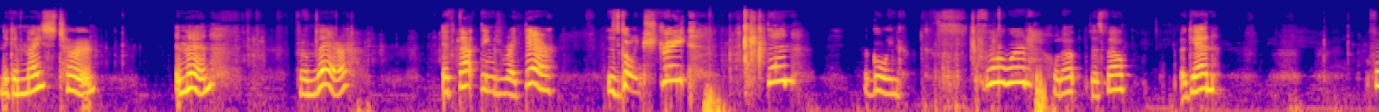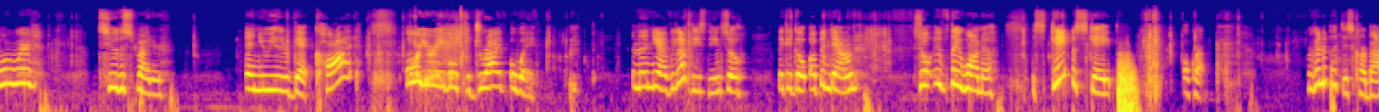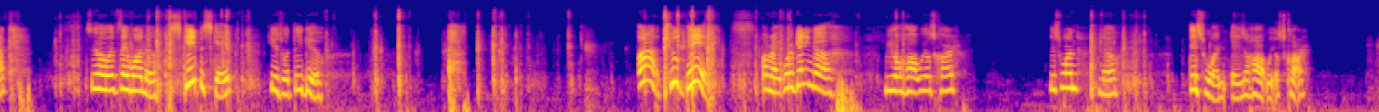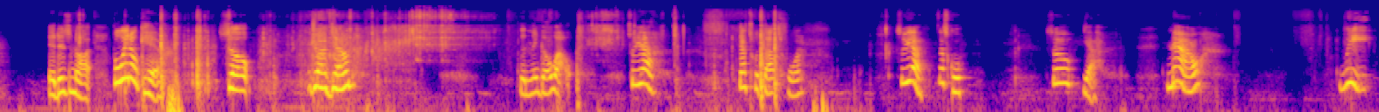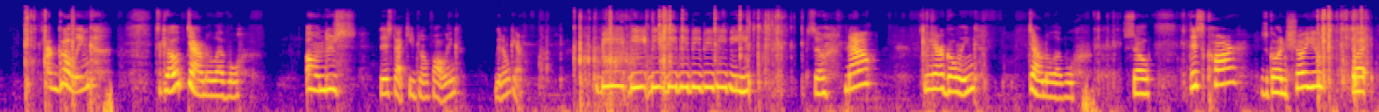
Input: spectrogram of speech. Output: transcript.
make a nice turn, and then from there, if that thing's right there, is going straight, then we're going forward. Hold up, this fell again, forward to the spider. And you either get caught or you're able to drive away. And then, yeah, we got these things, so they could go up and down. So if they want to escape, escape. Oh, crap. We're going to put this car back. So if they want to escape, escape, here's what they do. Too big. All right, we're getting a real Hot Wheels car. This one? No. This one is a Hot Wheels car. It is not, but we don't care. So, drive down. Then they go out. So yeah, that's what that's for. So yeah, that's cool. So yeah. now we are going to go down a level. Oh, and there's this that keeps on falling. We don't care. Beep, beep, beep, beep, beep, beep, beep, beep, beep. So now we are going down a level. So this car is going to show you what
